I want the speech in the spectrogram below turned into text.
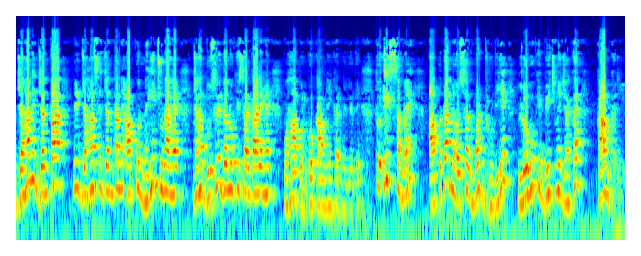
जहाँ ने जनता ने, जहाँ से जनता ने आपको नहीं चुना है, जहाँ दूसरे दलों की सरकारें हैं, वहाँ आप उनको काम नहीं करने देते। तो इस समय आपदा में अवसर मत ढूंढिए लोगों के बीच में जाकर काम करिए।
